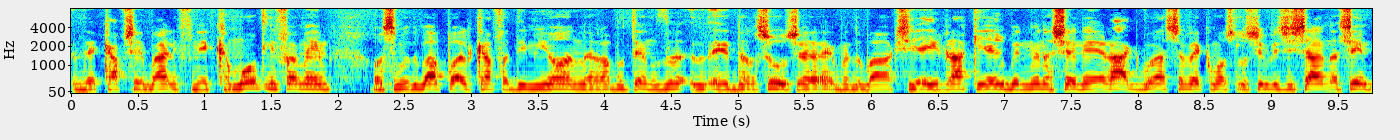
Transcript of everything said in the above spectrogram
זה כף שבא לפני כמות לפעמים, או שמדובר פה על כף הדמיון, רבותינו אה, דרשו שמדובר רק שיאיר, רק יאיר בן מנשה נהרג, והוא היה שווה כמו 36 אנשים,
